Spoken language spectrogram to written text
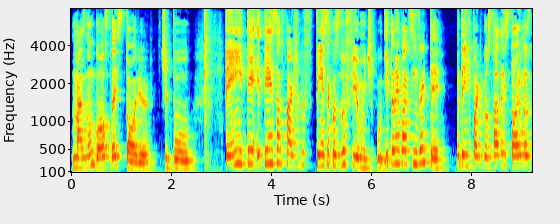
mas não gosto da história. Tipo. Tem, tem, tem essa parte do. Tem essa coisa do filme, tipo, e também pode se inverter. Muita gente pode gostar da história, mas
